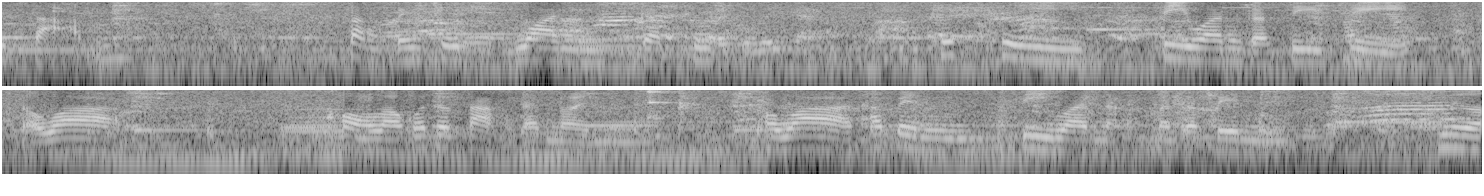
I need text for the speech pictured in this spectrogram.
2023 สั่งเป็นชุดวันกับชุดชุด3 C1 กับ C3 แต่ว่าของเราก็จะต่างกันหน่อยนึงเพราะว่าถ้าเป็น C1 อะมันจะเป็นเนื้อ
